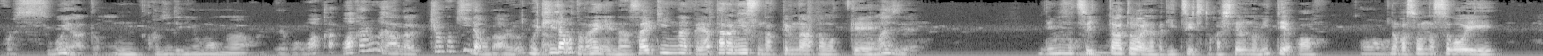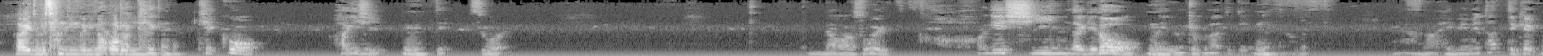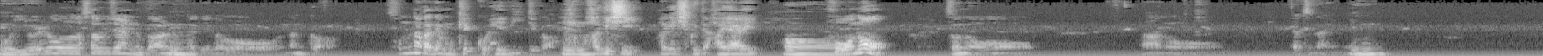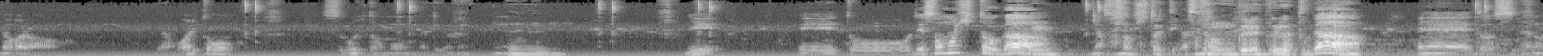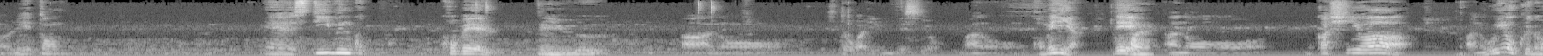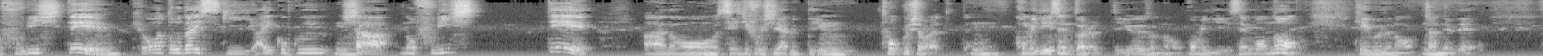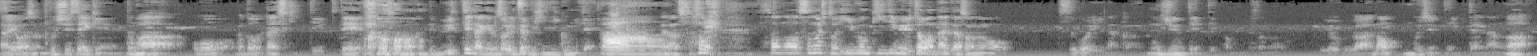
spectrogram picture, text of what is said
これすごいなと思う。うん個人的に思うのが、えわか、わかる？なんか曲聞いたことある？俺聞いたことないねんな。最近なんかやたらニュースになってるなと思って。マジで？で、みんなツイッターとかでなんかリツイートとかしてるの見て、あ、なんかそんなすごいアイドル3人組がおるんや、みたいな。結構、激しいうんっ。て、すごい。だからすごい、激しいんだけど、うんアイドルの曲になってて、みたいな。うんヘビメタって結構いろいろサブジャンルがあるんだけど、なんか、その中でも結構ヘビーっていうか、うん激しい、激しくて速い方の、その、あの、やつなんよね。うん。だから、いや、割と、すごいと思うんだけどね。ううんん。で、えっ、と、で、その人が、うん。その人っていうか、その、うん、グループループが、えっ、と、すあの、レイトン、えー、スティーブンコ・コベールっていう、あの、人がいるんですよ。あの、コメディアン。で、はいあの、昔は、あの、右翼のふりして、うん共和党大好き愛国者のふりして、あの、うん政治風刺やるっていう、うんトークショーをやってて、うん。コメディセントラルっていう、その、コメディ専門のケーブルのチャンネルで、あ要はその、ブッシュ政権とかを、ことを大好きって言って、言ってんだけど、それ全部皮肉みたいな。だから、あその、その、その人の言い分聞いてみると、なんかその、すごい、なんか、矛盾点っていうか、その、右翼側の矛盾点みたいなのが、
